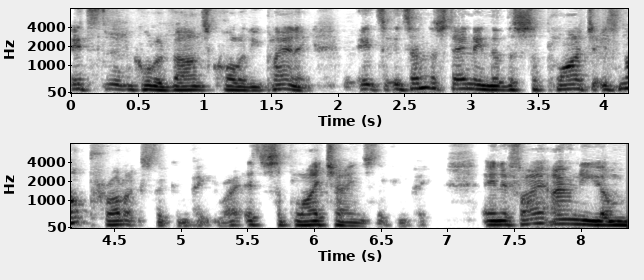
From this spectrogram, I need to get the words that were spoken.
it's what we call advanced quality planning. It's it's understanding that the supply chain it's not products that compete, right? It's supply chains that compete. And if I only am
